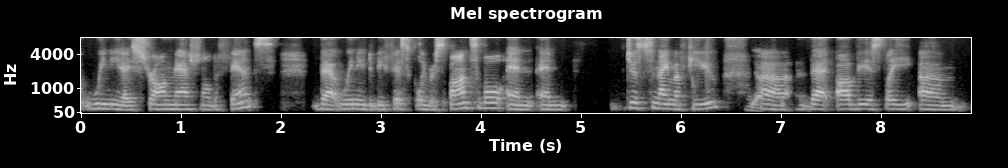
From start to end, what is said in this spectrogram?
we need a strong national defense, that we need to be fiscally responsible, and, and just to name a few, yeah. uh, that obviously um,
